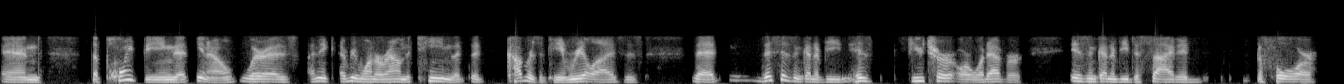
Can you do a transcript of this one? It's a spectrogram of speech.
And the point being that you know, whereas I think everyone around the team that, that covers the team realizes that this isn't going to be his future or whatever isn't going to be decided before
